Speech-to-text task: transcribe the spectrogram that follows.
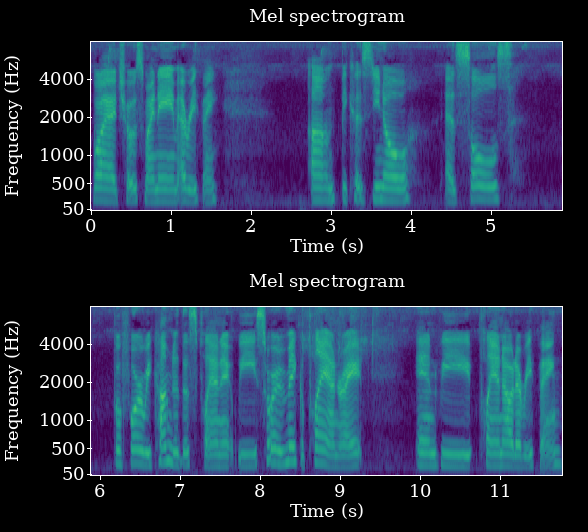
Why I chose my name everything. Um, because you know as souls before we come to this planet we sort of make a plan right? And we plan out everything.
